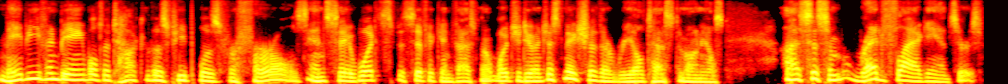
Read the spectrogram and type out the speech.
maybe even being able to talk to those people as referrals and say what specific investment, what you do, and just make sure they're real testimonials. Uh, so some red flag answers.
